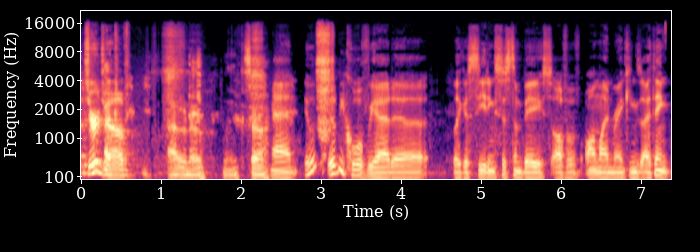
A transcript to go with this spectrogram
It's your job. I don't know. Like, so Man, it would, it would be cool if we had a like a seating system based off of online rankings. I think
